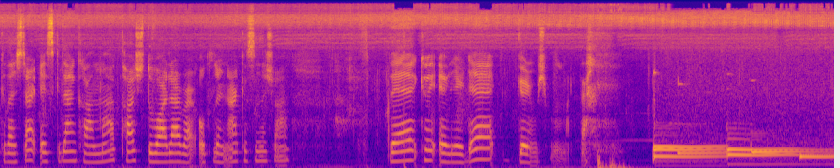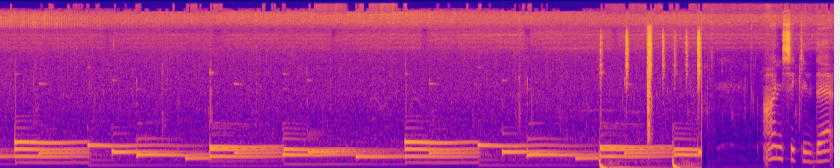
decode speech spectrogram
Arkadaşlar eskiden kalma taş duvarlar var otların arkasında şu an. Ve köy evleri de görülmüş bulunmakta. şekilde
